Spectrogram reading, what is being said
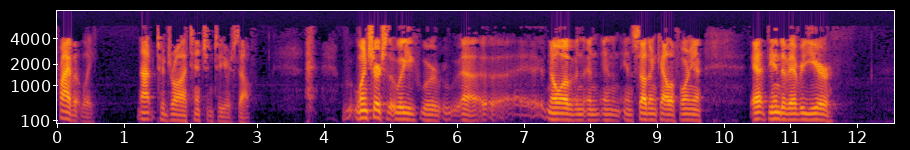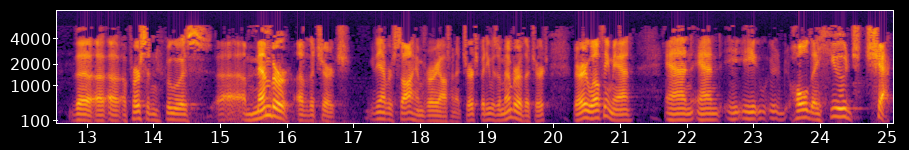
privately, not to draw attention to yourself one church that we were, uh, know of in, in, in, Southern California, at the end of every year, the, a, a person who was uh, a member of the church, you never saw him very often at church, but he was a member of the church, very wealthy man, and, and he, he would hold a huge check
